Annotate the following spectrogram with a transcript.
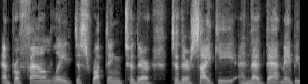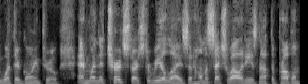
and profoundly disrupting to their to their psyche and that that may be what they're going through. And when the church starts to realize that homosexuality is not the problem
